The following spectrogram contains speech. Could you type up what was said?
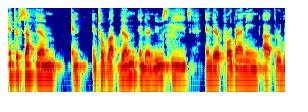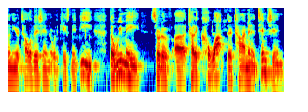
intercept them and interrupt them in their news feeds and their programming uh, through linear television or the case may be, though we may sort of uh, try to co-opt their time and attention,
